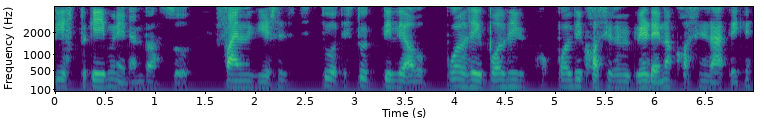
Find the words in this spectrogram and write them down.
टेस्ट त केही पनि होइन नि त सो फाइनल ग्रेड चाहिँ त्यस्तो त्यस्तो त्यसले अब पल्दै पल्दै पल्दै खसिरहेको ग्रेड होइन खसिरहेको थियो क्या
